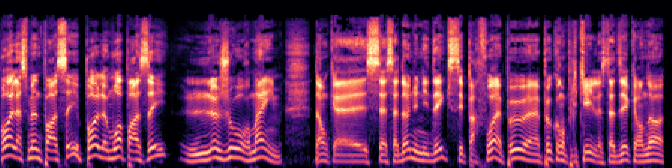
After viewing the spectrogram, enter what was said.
Pas la semaine passée, pas le mois passé, le jour même. Donc, euh, ça, donne une idée que c'est parfois un peu un peu compliqué. C'est-à-dire qu'on a,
